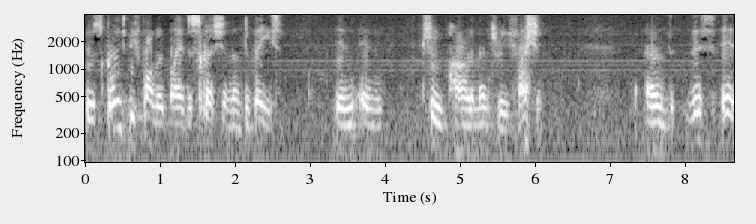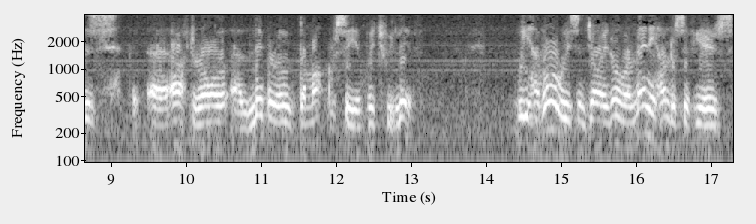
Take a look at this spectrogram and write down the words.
was going to be followed by a discussion and debate in, in true parliamentary fashion. And this is, uh, after all, a liberal democracy in which we live. We have always enjoyed, over many hundreds of years,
